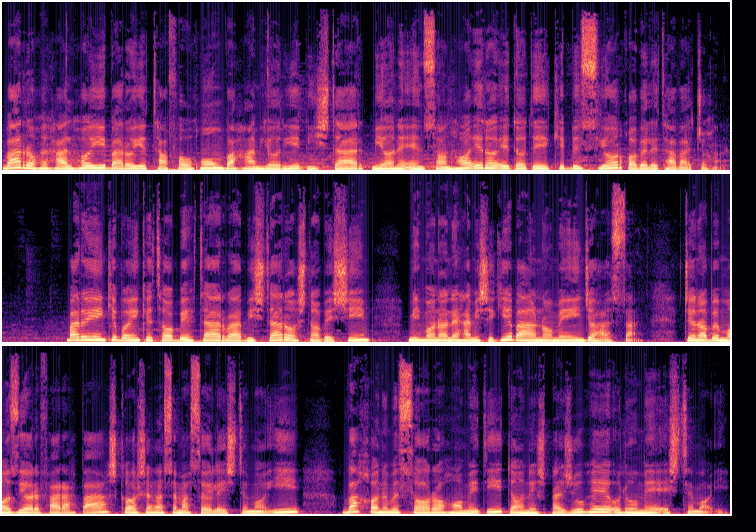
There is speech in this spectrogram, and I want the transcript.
و راه حلهایی برای تفاهم و همیاری بیشتر میان انسانها ارائه داده که بسیار قابل توجهن. برای اینکه با این کتاب بهتر و بیشتر آشنا بشیم میهمانان همیشگی برنامه اینجا هستند. جناب مازیار فرح بخش کارشناس مسائل اجتماعی و خانم سارا حامدی دانش پژوه علوم اجتماعی.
